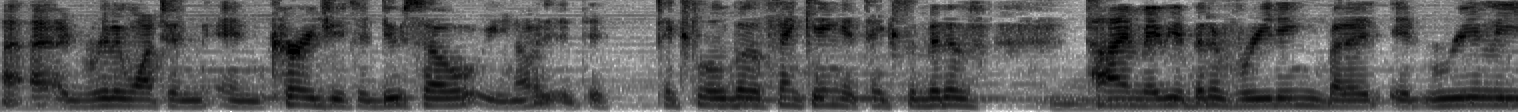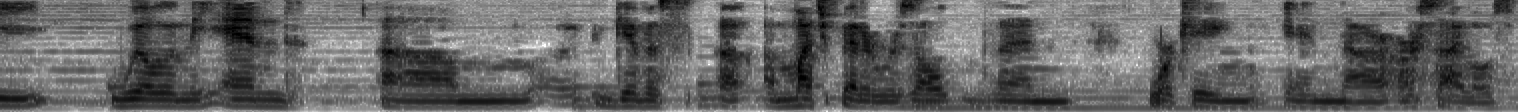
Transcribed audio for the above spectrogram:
I, I really want to encourage you to do so. You know, it, it, takes a little bit of thinking, it takes a bit of time, maybe a bit of reading, but it, it really will, in the end, um, give us a, a, much better result than working in our, our silos.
